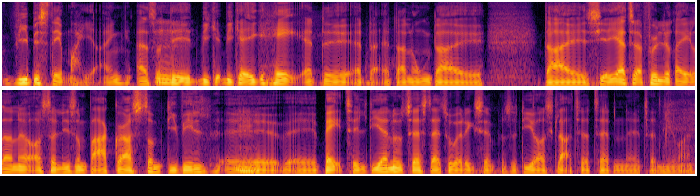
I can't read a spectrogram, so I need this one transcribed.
vi bestemmer her. Ikke? Altså, mm. det, vi, kan, vi kan ikke have, at, øh, at, at der er nogen, der... Øh, der øh, siger ja til at følge reglerne, og så ligesom bare gør, som de vil øh, mm. øh, bag til. De er nødt til at statuere et eksempel, så de er også klar til at tage den, øh, tage den hele vejen.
